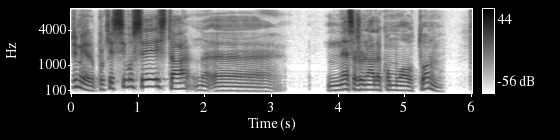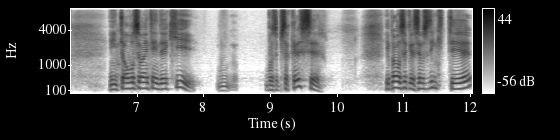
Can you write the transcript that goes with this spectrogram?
Primeiro, porque se você está é, nessa jornada como autônomo, então você vai entender que você precisa crescer. E para você crescer, você tem que ter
